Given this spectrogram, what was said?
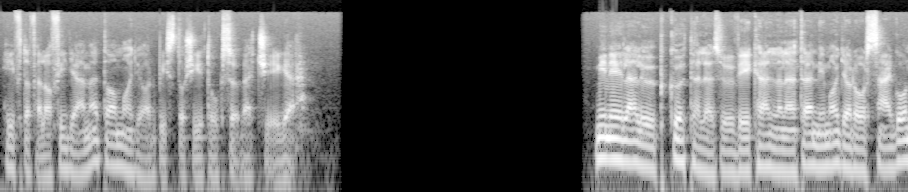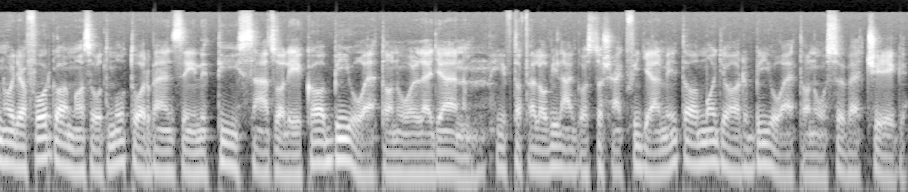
hívta fel a figyelmet a Magyar Biztosítók Szövetsége. Minél előbb kötelezővé kellene tenni Magyarországon, hogy a forgalmazott motorbenzin 10%-a bioetanol legyen, hívta fel a világgazdaság figyelmét a Magyar Bioetanol Szövetség.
